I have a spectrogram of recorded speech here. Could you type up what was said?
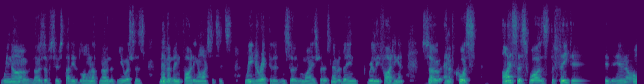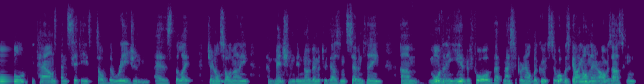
we know, those of us who studied it long enough know that the US has never been fighting ISIS. It's redirected it in certain ways, but it's never been really fighting it. So, and of course, ISIS was defeated in all the towns and cities of the region, as the late General Soleimani mentioned in November 2017, um, more than a year before that massacre in Al Baghouz. So, what was going on there? I was asking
